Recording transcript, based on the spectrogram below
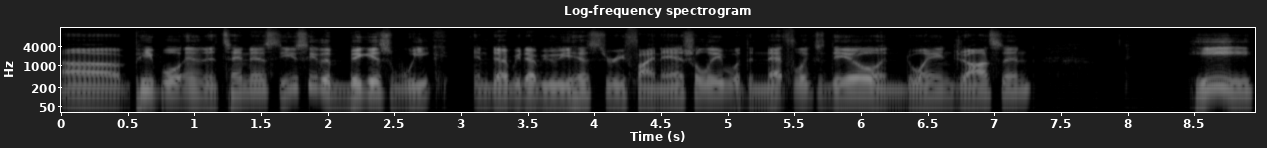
uh people in attendance? Do you see the biggest week in WWE history financially with the Netflix deal and Dwayne Johnson?" He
